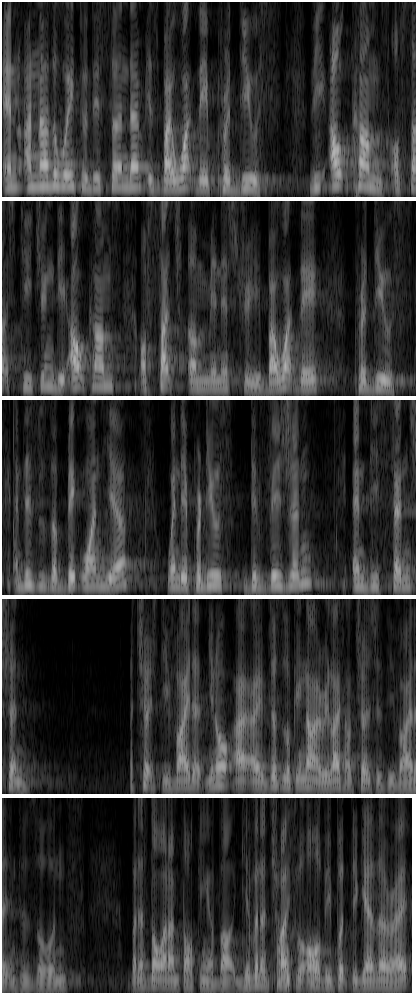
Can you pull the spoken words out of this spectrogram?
and another way to discern them is by what they produce. The outcomes of such teaching, the outcomes of such a ministry, by what they produce. And this is a big one here when they produce division and dissension. A church divided. You know, I, I just looking now, I realize our church is divided into zones, but that's not what I'm talking about. Given a choice, we'll all be put together, right?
